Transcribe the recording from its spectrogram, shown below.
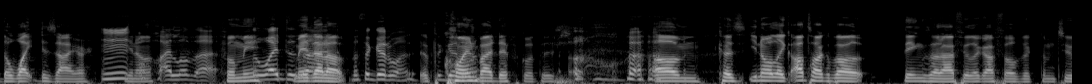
the white desire? Mm, You know? oh, I love that. Feel me? The white design. Made that up. That's a good one. That's a good Coined one. by Difficultish. um, cause you know, like I'll talk about things that I feel like I fell victim to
